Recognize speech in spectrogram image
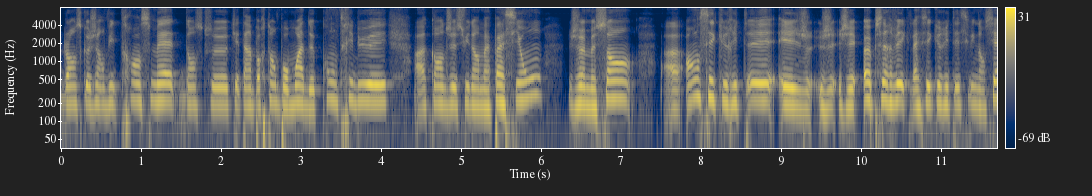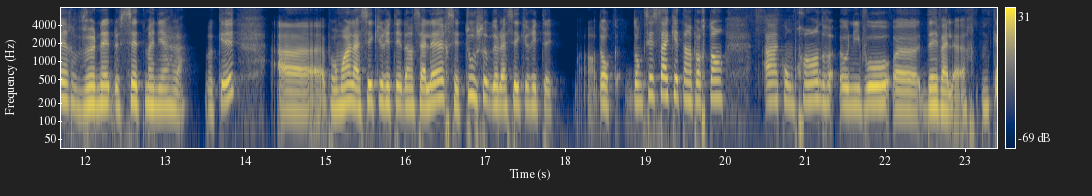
dans ce que j'ai envie de transmettre dans ce qui est important pour moi de contribuer euh, quand je suis dans ma passion je me sens euh, en sécurité et j'ai observé que la sécurité financière venait de cette manière-là. OK? Euh, Pour moi, la sécurité d'un salaire, c'est tout sauf de la sécurité. Donc, donc c'est ça qui est important à comprendre au niveau euh, des valeurs. OK?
